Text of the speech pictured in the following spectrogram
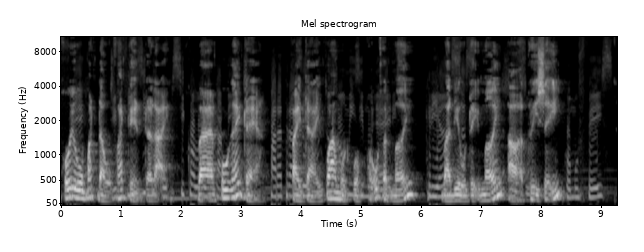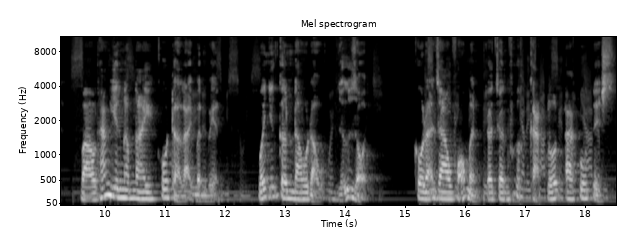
khối u bắt đầu phát triển trở lại và cô gái trẻ phải trải qua một cuộc phẫu thuật mới và điều trị mới ở Thụy Sĩ. Vào tháng Giêng năm nay, cô trở lại bệnh viện với những cơn đau đầu dữ dội cô đã giao phó mình cho chân phước Carlos Acutis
